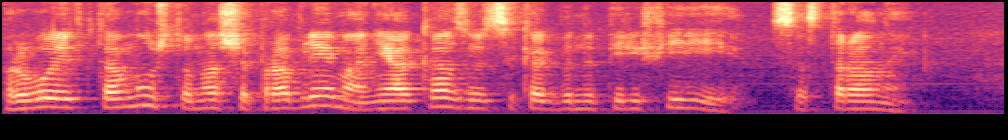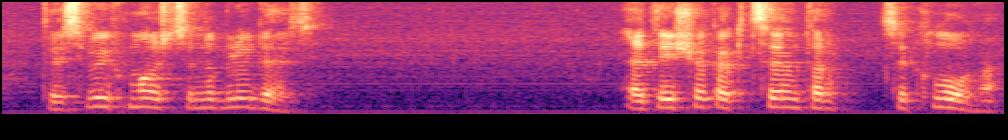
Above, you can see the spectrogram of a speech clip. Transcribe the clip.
приводит к тому, что наши проблемы, они оказываются как бы на периферии, со стороны. То есть вы их можете наблюдать. Это еще как центр циклона.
